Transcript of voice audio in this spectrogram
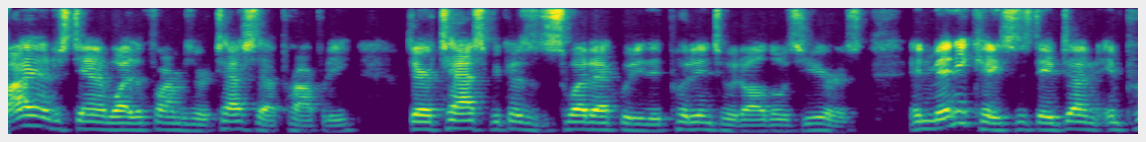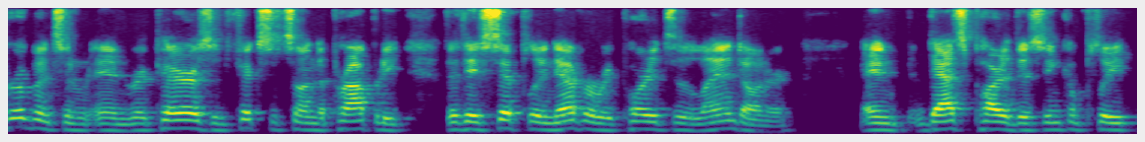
I understand why the farmers are attached to that property. They're attached because of the sweat equity they put into it all those years. In many cases, they've done improvements and, and repairs and fixes on the property that they simply never reported to the landowner. And that's part of this incomplete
